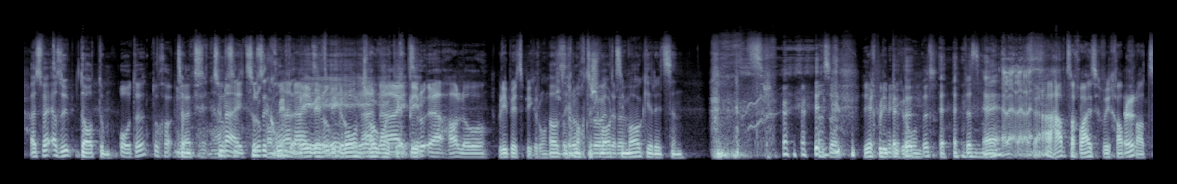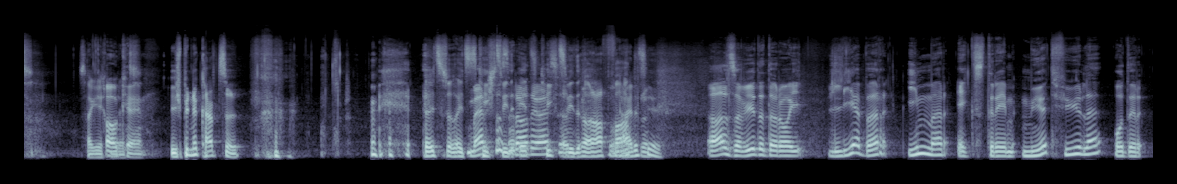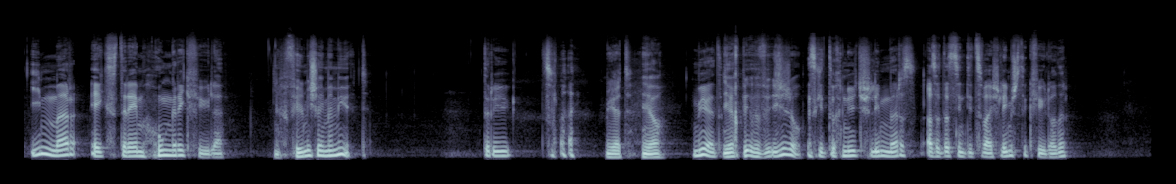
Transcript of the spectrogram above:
Also, also Datum. Oder du kannst. Zum- Nein, zu- nein, zu Sekunden. Nein, nein, Bleib jetzt bei Grund, Ja, nein, ich bleib- zurück- ja, hallo. Ich bleibe jetzt bei Grund. Also ich mache den schwarzen? Magier jetzt. dann. Also, ich bleibe bei Grund. Das, äh, Ja, Hauptsache weiss ich, wie ich abplatze. Sage ich mal okay. jetzt. Ich bin eine Katze. jetzt jetzt kickt es wieder, jetzt kickt's wieder an. Geiles Fuck. Ziel. Also, würdet ihr euch lieber immer extrem müde fühlen oder immer extrem hungrig fühlen? Ich fühle mich schon immer müde. Drei, zwei. Müde. Ja. Müde. ja ich bin, ist ja schon. Es gibt doch nichts Schlimmeres. Also, das sind die zwei schlimmsten Gefühle, oder?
